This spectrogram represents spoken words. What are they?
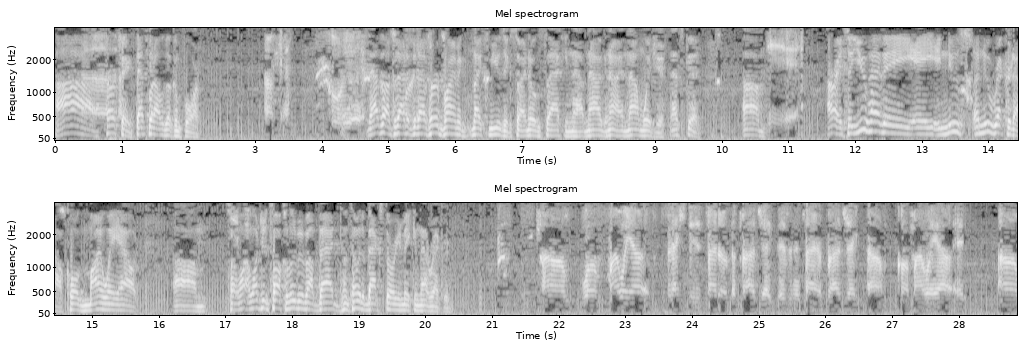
Ah, perfect. That's what I was looking for. Okay, cool, yeah. That's because I, 'cause I've heard Brian McKnight's music, so I know exactly now. Now, now, now I'm with you. That's good. Um, Yeah. all right, so you have a, a, a new a new record out called My Way Out. Um, so I want, I want you to talk a little bit about that. Tell, tell me the backstory in making that record. Um, well, My Way Out is actually the title of the project. There's an entire project um, called My Way Out, and um,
